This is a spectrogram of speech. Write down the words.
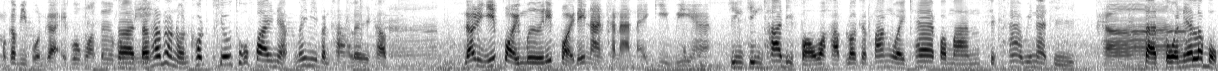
มันก็มีผลกับไอ้พวกมอเตอร์พวกใช่นี้แต่ถ้าถนนคดเคี้ยวทั่วไปเนี่ยไม่มีปัญหาเลยครับ อ่า แล้วอย่างนี้ปล่อยมือนี่ปล่อยได้นานขนาดไหนกี่วิฮะจริง ๆ ค่า default อะครับ เราจะตั้งไว้แค่ประมาณ 15 วินาที ครับ แต่ตัวเนี้ยระบบ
